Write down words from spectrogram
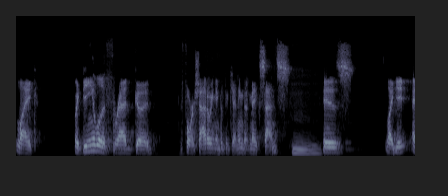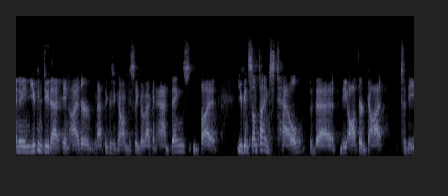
like like being able to thread good foreshadowing in the beginning that makes sense hmm. is like it, and I mean you can do that in either method because you can obviously go back and add things, but you can sometimes tell that the author got to the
